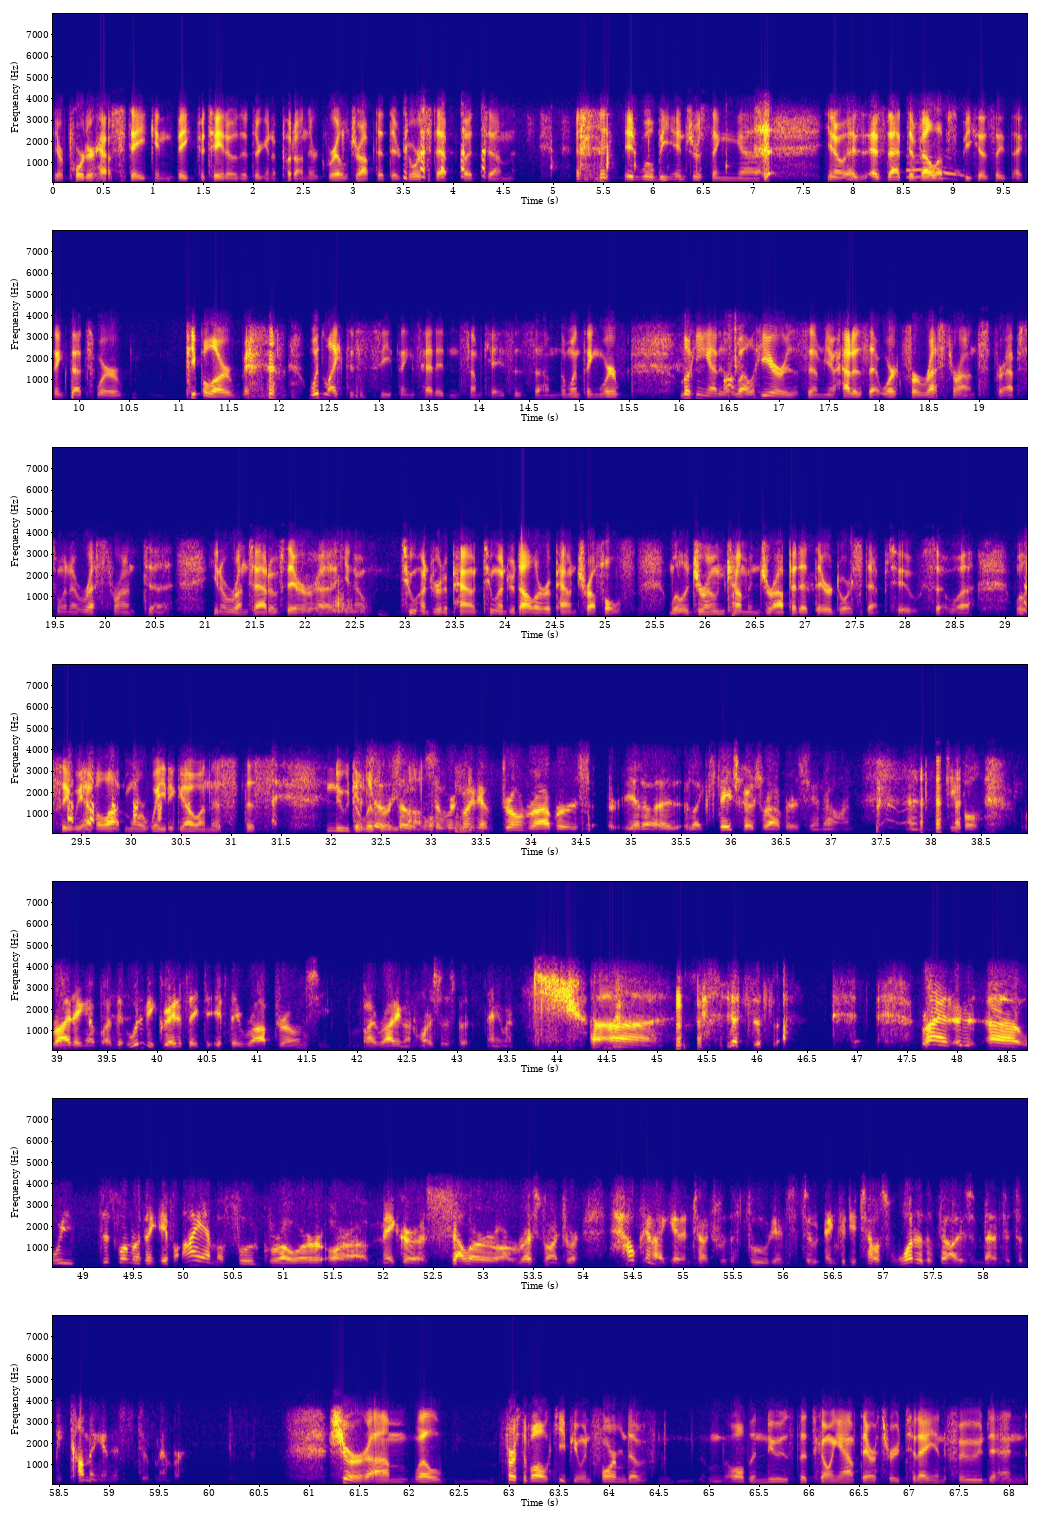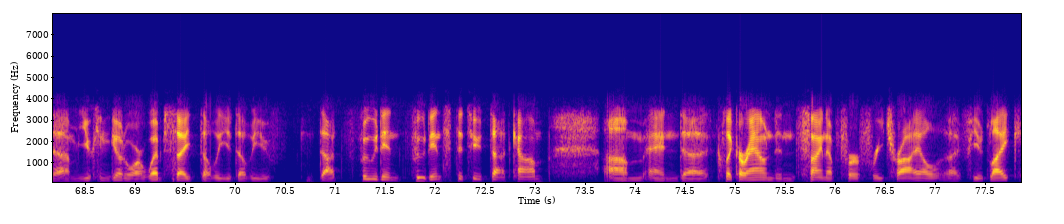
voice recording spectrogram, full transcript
their porterhouse steak and baked potato that they're going to put on their grill dropped at their doorstep, but um, it will be interesting. Uh, you know, as as that develops, because I, I think that's where people are would like to see things headed in some cases. Um, the one thing we're looking at as well here is um, you know how does that work for restaurants? Perhaps when a restaurant uh, you know runs out of their uh, you know 200 a pound, 200 dollar a pound truffles, will a drone come and drop it at their doorstep too? So uh, we'll see. We have a lot more way to go on this this new delivery so, so, model. so we're going to have drone robbers you know uh, like stagecoach robbers you know and, and people riding up it wouldn't be great if they if they rob drones by riding on horses but anyway uh Brian, uh, we just one more thing. If I am a food grower or a maker, a seller, or a restaurateur, how can I get in touch with the Food Institute? And could you tell us what are the values and benefits of becoming an institute member? Sure. Um, well, first of all, keep you informed of all the news that's going out there through Today in Food, and um, you can go to our website www.foodinstitute.com. um, and uh, click around and sign up for a free trial uh, if you'd like.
